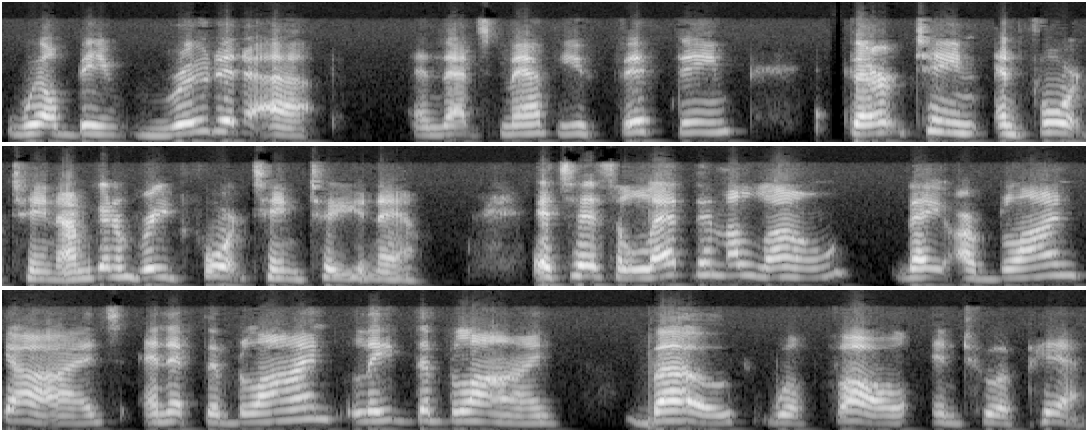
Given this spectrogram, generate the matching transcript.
will be rooted up. And that's Matthew 15, 13, and 14. I'm going to read 14 to you now. It says, Let them alone. They are blind guides, and if the blind lead the blind, both will fall into a pit.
